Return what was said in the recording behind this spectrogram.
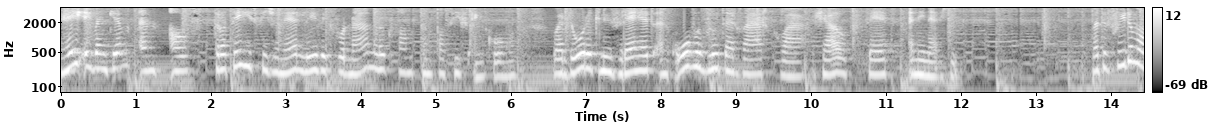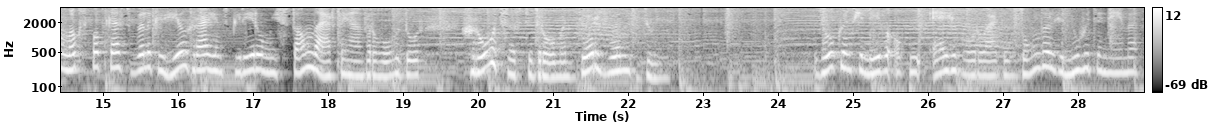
Hey, ik ben Kim en als strategisch visionair leef ik voornamelijk van een passief inkomen, waardoor ik nu vrijheid en overvloed ervaar qua geld, tijd en energie. Met de Freedom Unlocked podcast wil ik u heel graag inspireren om uw standaard te gaan verhogen door groter te dromen, durven doen. Zo kunt je leven op uw eigen voorwaarden zonder genoegen te nemen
